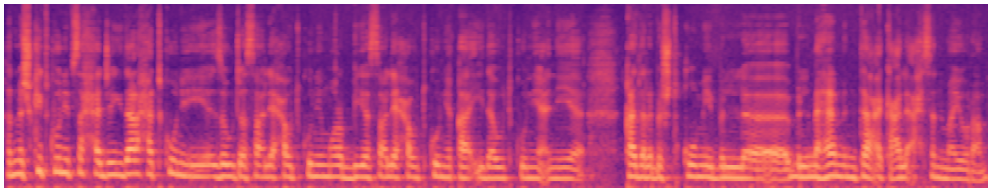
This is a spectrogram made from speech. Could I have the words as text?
خدمة كي تكوني بصحة جيدة راح تكوني زوجة صالحة وتكوني مربية صالحة وتكوني قائدة وتكوني يعني قادرة باش تقومي بالمهام نتاعك على أحسن ما يرام.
